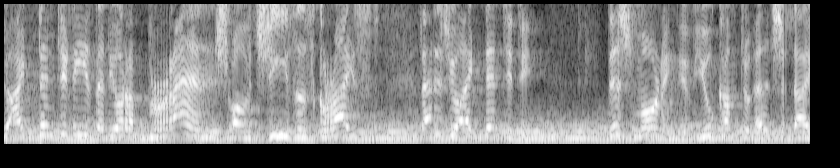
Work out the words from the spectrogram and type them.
Your identity is that you are a branch of Jesus Christ. That is your identity. this morning, if you come to El Shaddai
